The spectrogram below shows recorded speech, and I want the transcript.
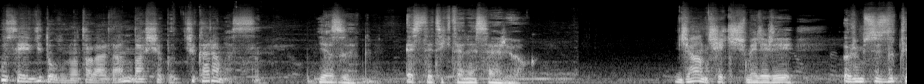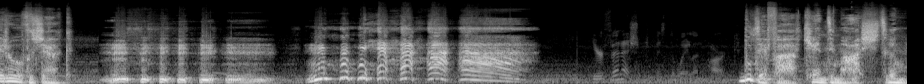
Bu sevgi dolu notalardan başyapıt çıkaramazsın. Yazık, estetikten eser yok. Can çekişmeleri, ölümsüzlükleri olacak. Bu defa kendimi aştım.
